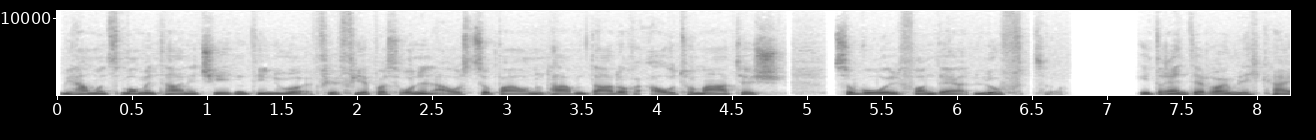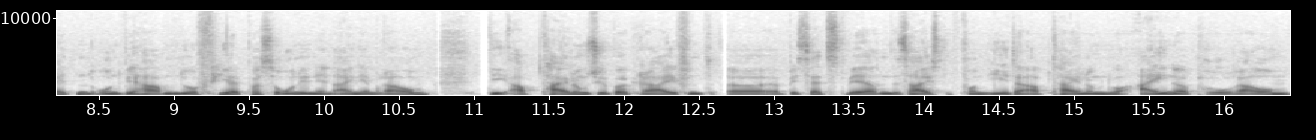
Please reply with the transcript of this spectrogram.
Wir haben uns momentan entschieden, die nur für vier Personen auszubauen und haben dadurch automatisch sowohl von der Luft getrennte Räumlichkeiten und wir haben nur vier Personen in einem Raum, die abteilungsübergreifend äh, besetzt werden. Das heißt, von jeder Abteilung nur einer pro Raum.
